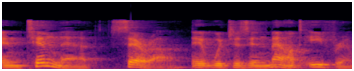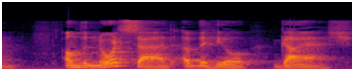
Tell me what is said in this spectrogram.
in Timnath Serah, which is in Mount Ephraim, on the north side of the hill Gaash.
